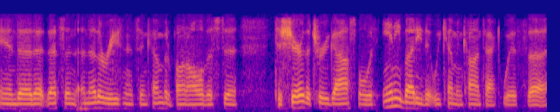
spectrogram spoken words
and uh, that that's an, another reason it's incumbent upon all of us to to share the true gospel with anybody that we come in contact with, uh,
